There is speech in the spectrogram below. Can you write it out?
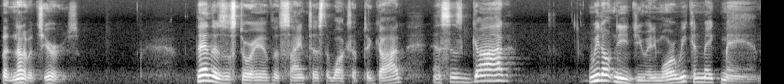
But none of it's yours. Then there's the story of the scientist that walks up to God and says, God, we don't need you anymore. We can make man.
